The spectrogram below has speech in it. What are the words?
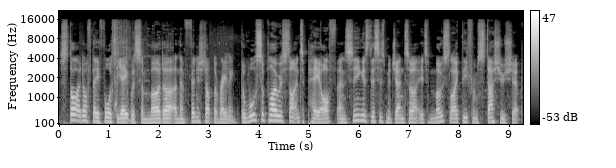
Started off day 48 with some murder, and then finished up the railing. The wool supply was starting to pay off, and seeing as this is magenta, it's most likely from Stashu's ship.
